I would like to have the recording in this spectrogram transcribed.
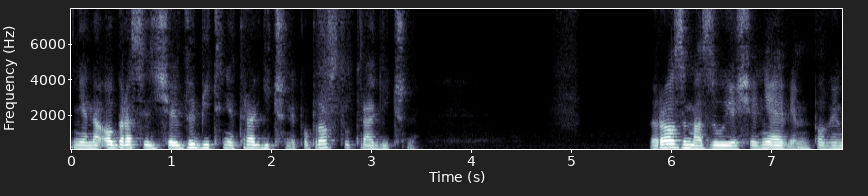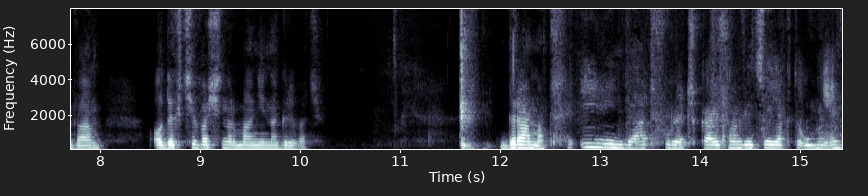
Nie no, obraz jest dzisiaj wybitnie tragiczny. Po prostu tragiczny. Rozmazuje się, nie wiem, powiem Wam, odechciewa się normalnie nagrywać. Dramat. I Linda, czwóreczka. Już Wam wiecie, jak to u mnie.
